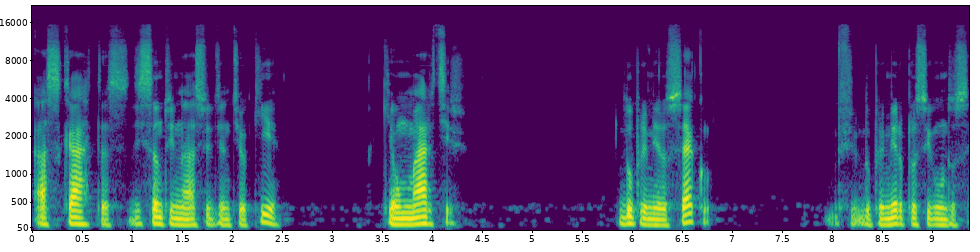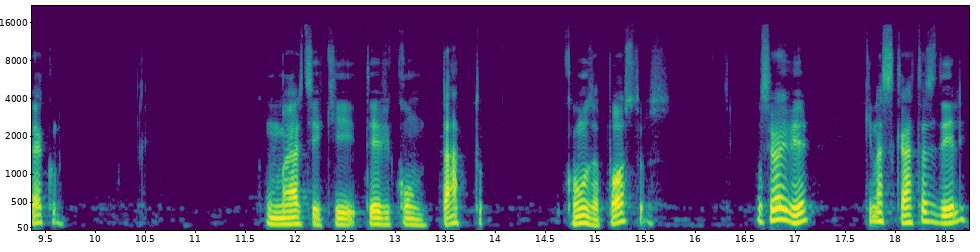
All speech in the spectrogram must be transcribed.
as cartas de Santo Inácio de Antioquia, que é um mártir do primeiro século, do primeiro para o segundo século, um mártir que teve contato com os apóstolos, você vai ver que nas cartas dele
